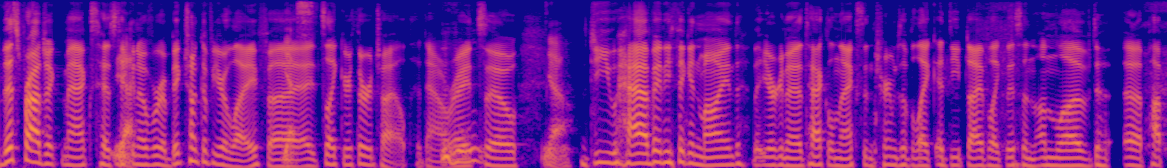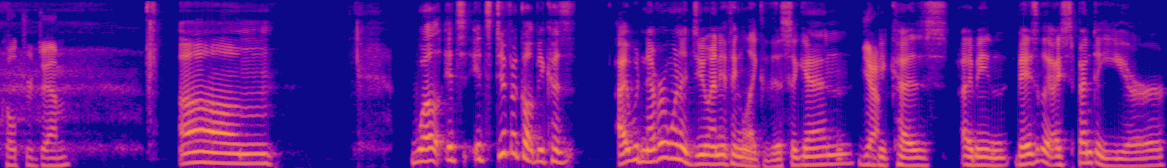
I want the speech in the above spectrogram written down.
This project, Max, has Yeah. taken over a big chunk of your life. Uh, Yes. It's like your third child now, right? Mhm. So, Yeah. do you have anything in mind that you're going to tackle next in terms of like a deep dive like this, an unloved uh, pop culture gem? Um. Well, it's it's difficult because I would never want to do anything like this again. Yeah. Because I mean, basically, I spent a year.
